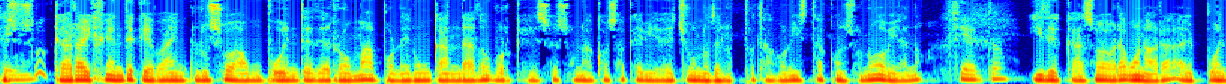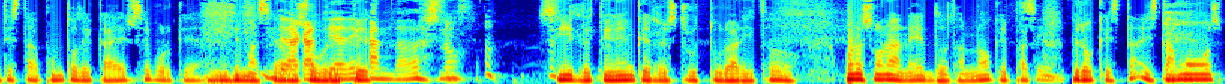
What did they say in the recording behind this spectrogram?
Sí. eso- que ahora hay gente que va incluso a un puente de Roma a poner un candado porque eso es una cosa que había hecho uno de los protagonistas con su novia, ¿no? Cierto. Y de caso ahora, bueno, ahora el puente está a punto de caerse porque hay demasiado De la cantidad de candados, ¿no? Sí, le tienen que reestructurar y todo. Bueno, son anécdotas, ¿no? Que pasa, Sí. pero que está- estamos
